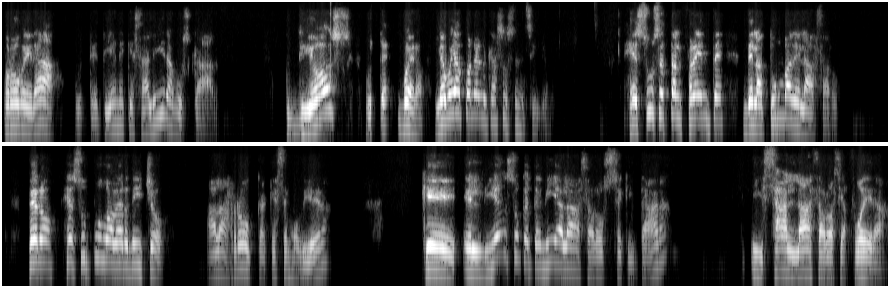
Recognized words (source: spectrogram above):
proveerá. Usted tiene que salir a buscar. Dios, usted, bueno, le voy a poner el caso sencillo. Jesús está al frente de la tumba de Lázaro, pero Jesús pudo haber dicho a la roca que se moviera, que el lienzo que tenía Lázaro se quitara y sal Lázaro hacia afuera.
